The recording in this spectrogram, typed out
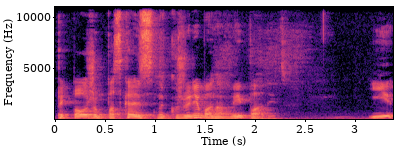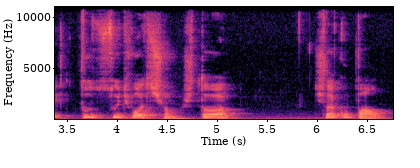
предположим, подскальзывается на кожуре банана и падает. И тут суть вот в чем, что человек упал,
